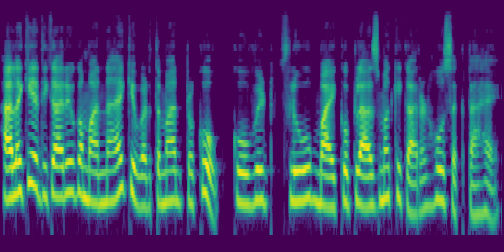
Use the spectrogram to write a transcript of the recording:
हालाँकि अधिकारियों का मानना है कि वर्तमान प्रकोप कोविड, फ्लू, माइकोप्लाज्मा के कारण हो सकता है।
